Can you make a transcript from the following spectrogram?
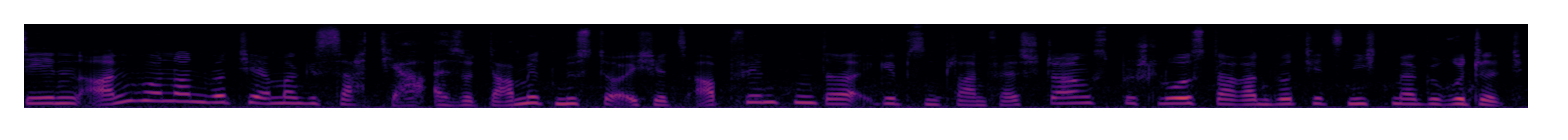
den Anwohnern wird ja immer gesagt, ja, also damit müsst ihr euch jetzt abfinden, da gibt es einen Planfeststellungsbeschluss, daran wird jetzt nicht mehr gerüttelt.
